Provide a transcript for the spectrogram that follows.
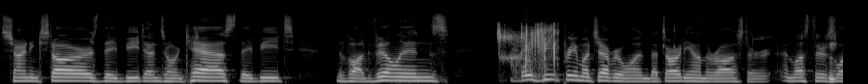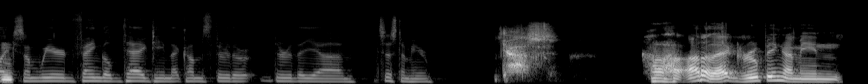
Shining Stars. They beat Enzo and Cass. They beat the Vaudevillains. They beat pretty much everyone that's already on the roster, unless there's Mm-hmm. like some weird fangled tag team that comes through the through the um, system here. Gosh. Uh, out of that grouping, I mean,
